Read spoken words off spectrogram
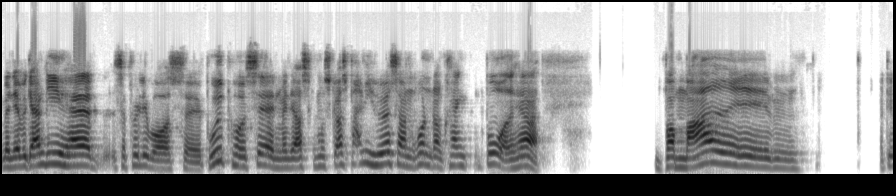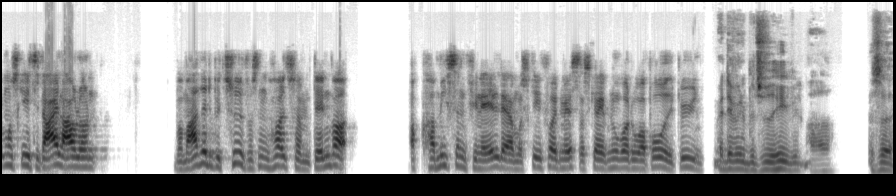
Men jeg vil gerne lige have selvfølgelig vores øh, bud på serien, men jeg skal måske også bare lige høre sådan rundt omkring bordet her. Hvor meget, øh, og det er måske til dig, Lavlund, hvor meget vil det betyde for sådan et hold som Denver at komme i sådan en finale der, og måske få et mesterskab nu, hvor du har boet i byen? Men det vil betyde helt vildt meget. Altså,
